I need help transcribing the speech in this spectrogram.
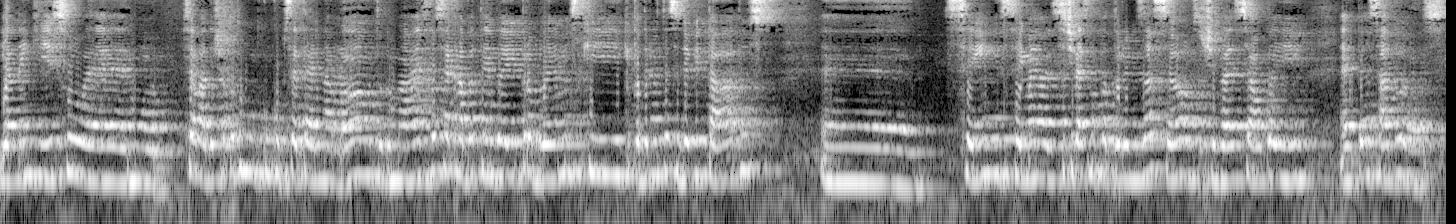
e além disso, é, no, sei lá, deixar todo mundo com o kubectl na mão e tudo mais, você acaba tendo aí problemas que, que poderiam ter sido evitados é, sem, sem maior, se tivesse uma padronização, se tivesse algo aí é, pensado antes.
